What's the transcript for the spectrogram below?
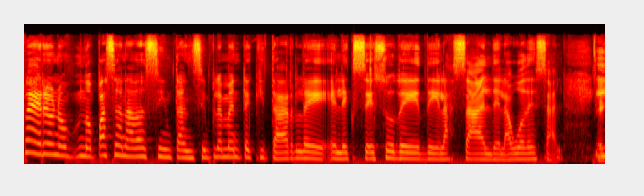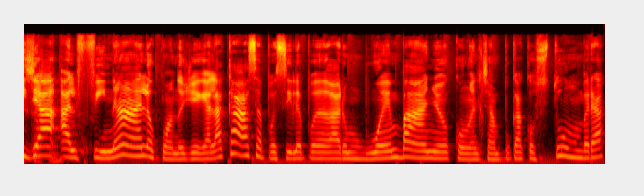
Pero no, pasa nada sin tan simplemente quitarle el exceso de, la sal, del agua de sal. Y ya al final o cuando llegue a la casa, pues sí le puede dar un buen baño con el champú que acostumbra.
